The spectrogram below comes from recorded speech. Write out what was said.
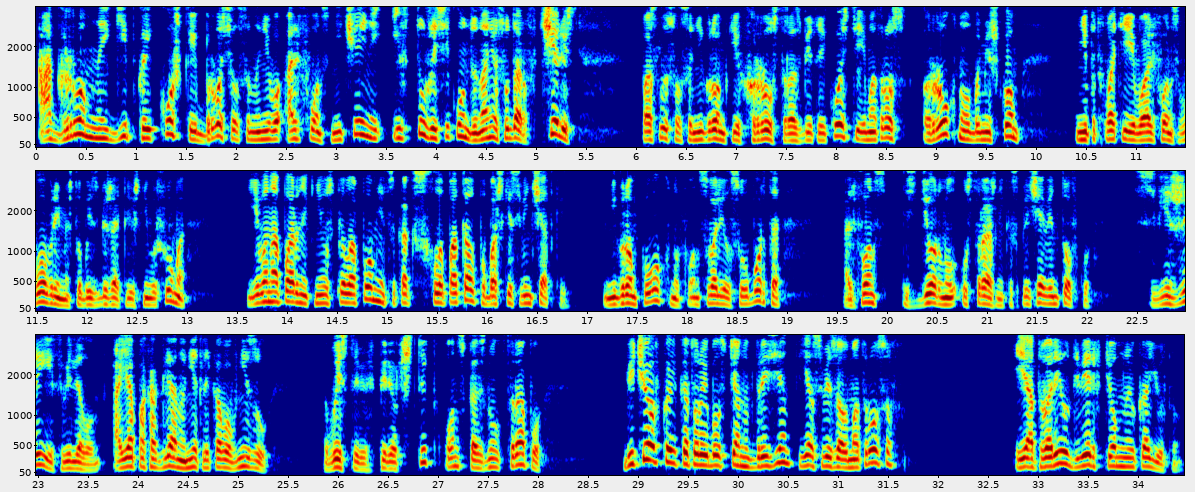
Огромной гибкой кошкой бросился на него Альфонс Ничейный и в ту же секунду нанес удар в челюсть. Послышался негромкий хруст разбитой кости, и матрос рухнул бы мешком, не подхвати его Альфонс вовремя, чтобы избежать лишнего шума. Его напарник не успел опомниться, как схлопотал по башке свинчаткой. Негромко охнув, он свалился у борта. Альфонс сдернул у стражника с плеча винтовку. «Свяжи их», — велел он, — «а я пока гляну, нет ли кого внизу». Выставив вперед штык, он скользнул к трапу, Бечевкой, которой был стянут брезент, я связал матросов и отворил дверь в темную каюту.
